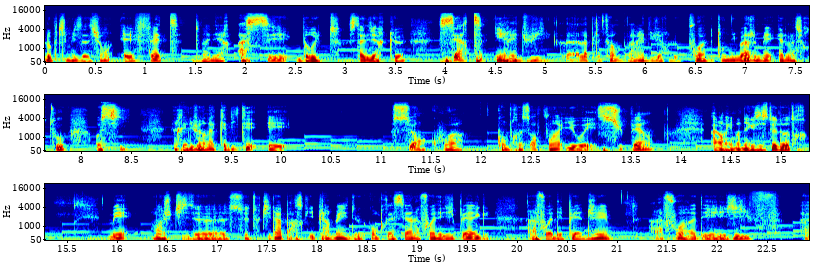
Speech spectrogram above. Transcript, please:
l'optimisation est faite de manière assez brute. C'est-à-dire que certes, il réduit, la, plateforme va réduire le poids de ton image, mais elle va surtout aussi réduire la qualité. Et ce en quoi compressor.io est super, alors il en existe d'autres, mais moi j'utilise euh, cet outil-là parce qu'il permet de compresser à la fois des JPEG, à la fois des PNG, à la fois des GIFs. Euh,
